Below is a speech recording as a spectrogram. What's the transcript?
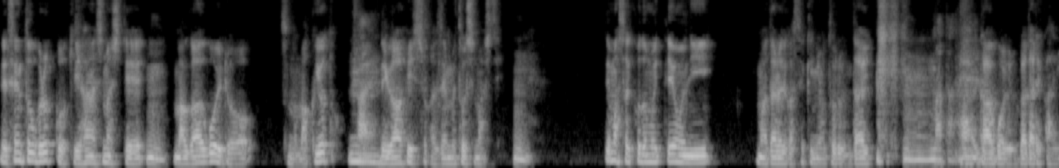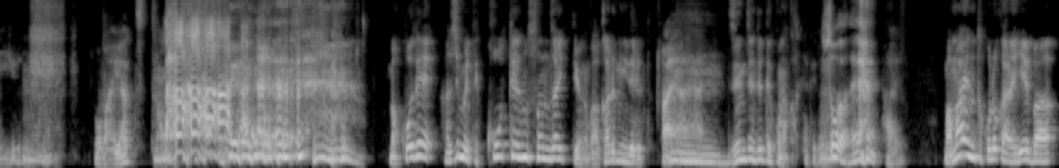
で、戦闘ブロックを切り離しましてい。、うん。まあガーゴイルをその巻くよと。はいで、ガーフィッシュが全部投資しまして。うん。で、まあ先ほども言ったように、まあ誰が責任を取るんだい、うん。またはいね。ガーゴイルが誰かに言う。うん。お前やっつって。まあここで初めて皇帝の存在っていうのが明るみに出ると。はいはいはい。うん全然出てこなかったけど。そうだね。はい。まあ前のところから言えば、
